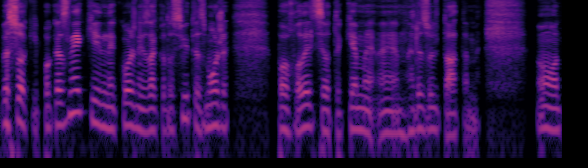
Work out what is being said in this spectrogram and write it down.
високий показник, і не кожен заклад освіти зможе похвалитися такими результатами. От.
